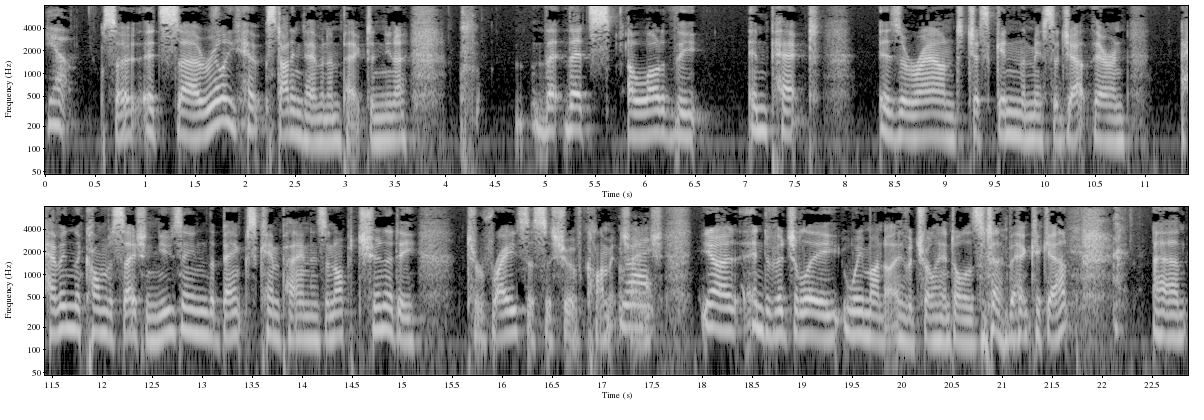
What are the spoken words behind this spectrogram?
yeah. So it's uh, really ha- starting to have an impact, and you know that that's a lot of the impact is around just getting the message out there and having the conversation, using the bank's campaign as an opportunity to raise this issue of climate change. You know, individually, we might not have a trillion dollars in our bank account. Um,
